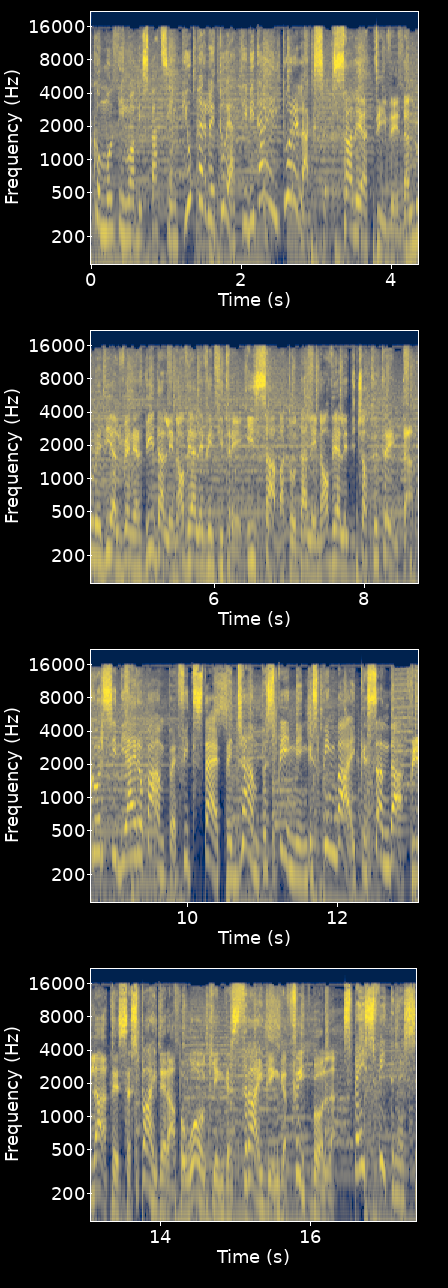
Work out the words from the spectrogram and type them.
con molti nuovi spazi in più per le tue attività e il tuo relax. Sale attive dal lunedì al venerdì dalle 9 alle 23, il sabato dalle 9 alle 18.30. Corsi di aeropump, fit step, jump, spinning, spin bike, sandà. Pilates, spider up, walking walking, striding, fitball. Space Fitness,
